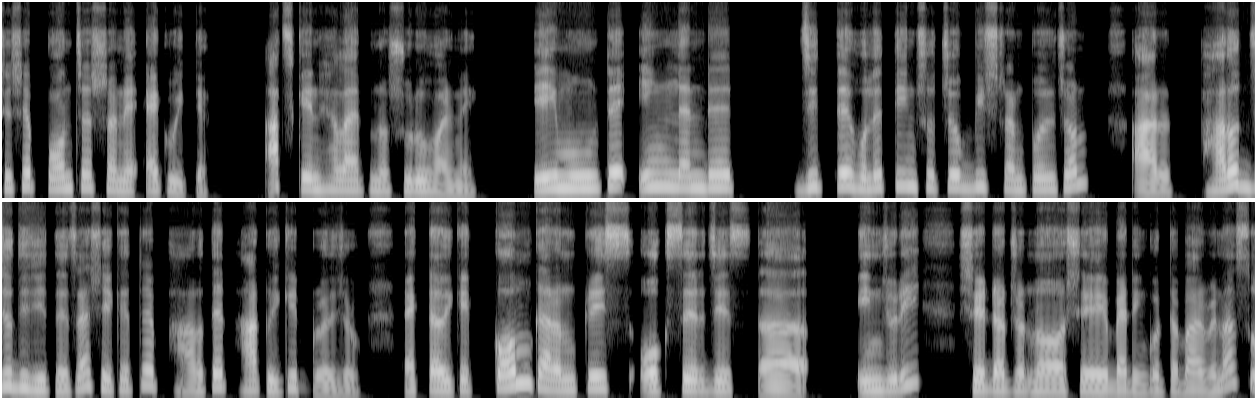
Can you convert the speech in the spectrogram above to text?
শেষে পঞ্চাশ রানে এক উইকেট আজকের খেলা এখনও শুরু হয়নি এই মুহূর্তে ইংল্যান্ডের জিততে হলে তিনশো চব্বিশ রান প্রয়োজন আর ভারত যদি জিতে চায় সেক্ষেত্রে ভারতের আট উইকেট প্রয়োজন। একটা উইকেট কম কারণ ক্রিস ওকসের যে ইনজুরি সেটার জন্য সে ব্যাটিং করতে পারবে না। সো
